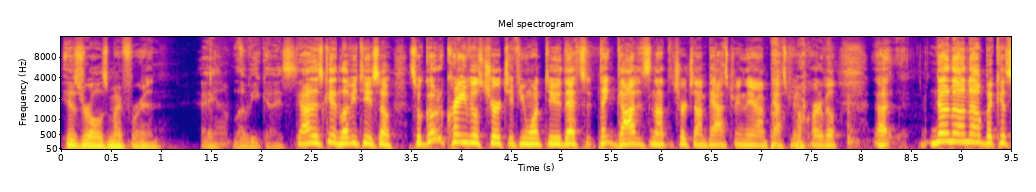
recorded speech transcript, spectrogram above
Israel as my friend. Hey, love you guys. God is good. Love you too. So so go to Crainville's church if you want to. That's thank God it's not the church I'm pastoring there. I'm pastoring in Carterville. Uh, no, no, no, because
